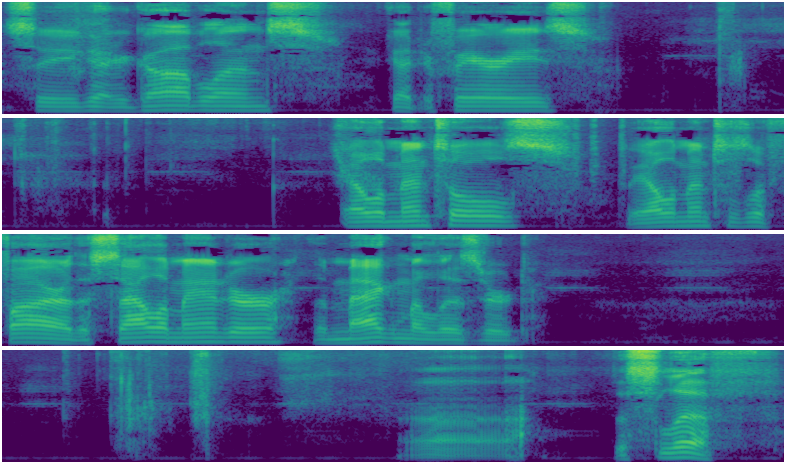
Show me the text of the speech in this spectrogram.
So you got your goblins, you got your fairies, elementals, the elementals of fire, the salamander, the magma lizard, uh, the sylph,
